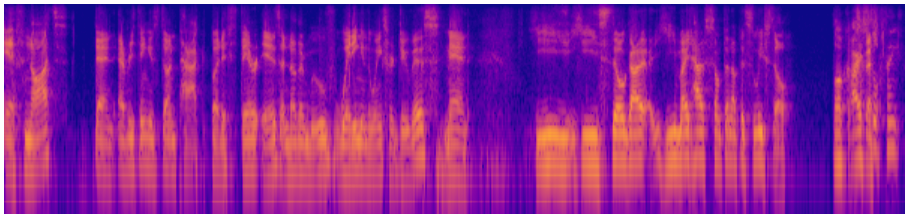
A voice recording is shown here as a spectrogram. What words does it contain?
If not, then everything is done packed. But if there is another move waiting in the wings for Dubas, man, he he still got he might have something up his sleeve still. Look, Especially. I still think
